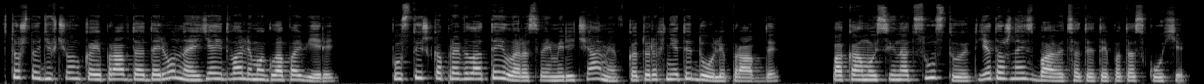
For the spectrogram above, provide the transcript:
В то, что девчонка и правда одаренная, я едва ли могла поверить. Пустышка провела Тейлора своими речами, в которых нет и доли правды. Пока мой сын отсутствует, я должна избавиться от этой потаскухи,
